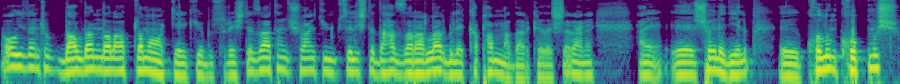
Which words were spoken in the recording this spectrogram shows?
O yüzden çok daldan dala atlamamak gerekiyor bu süreçte. Zaten şu anki yükselişte daha zararlar bile kapanmadı arkadaşlar. Hani hani e, şöyle diyelim e, kolum kopmuş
